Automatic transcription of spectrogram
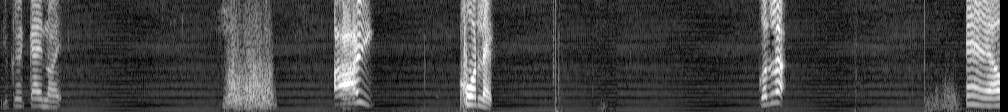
อยู่ใกล้ๆหน่อยไอ้ายโคตรแหลกกดละแน่แล้ว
